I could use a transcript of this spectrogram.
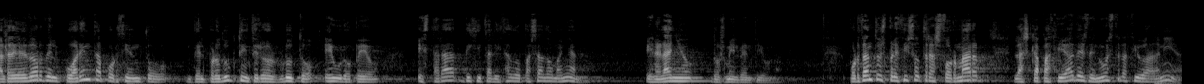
Alrededor del 40% del Producto Interior Bruto europeo estará digitalizado pasado mañana, en el año 2021. Por tanto, es preciso transformar las capacidades de nuestra ciudadanía,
